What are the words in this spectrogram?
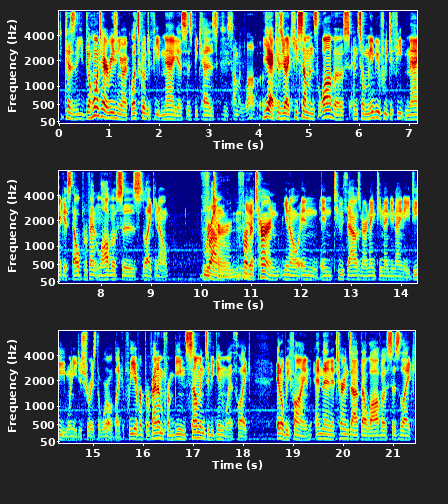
because the, the whole entire reason you're like, let's go defeat Magus is because Because he summoned Lavos. yeah, because you're like he summons Lavos, and so maybe if we defeat Magus, that will prevent Lavos's like you know from Return, from yeah. return, you know, in in 2000 or 1999 AD when he destroys the world. Like if we ever prevent him from being summoned to begin with, like it'll be fine. And then it turns out that Lavos is like,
